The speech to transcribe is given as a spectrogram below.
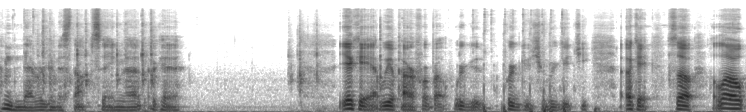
I'm never gonna stop saying that. Okay. Okay, yeah, we have power 4 belt. We're good. We're Gucci. We're Gucci. Okay, so, hello.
